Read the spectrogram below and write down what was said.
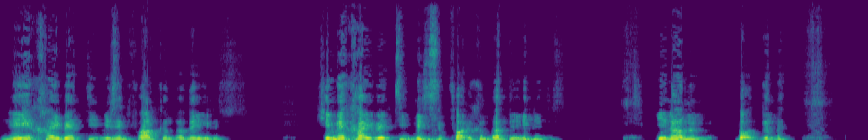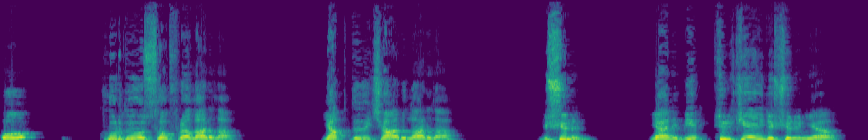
Neyi kaybettiğimizin farkında değiliz. Kimi kaybettiğimizin farkında değiliz. İnanın bakın o kurduğu sofralarla, yaptığı çağrılarla düşünün. Yani bir Türkiye'yi düşünün ya.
